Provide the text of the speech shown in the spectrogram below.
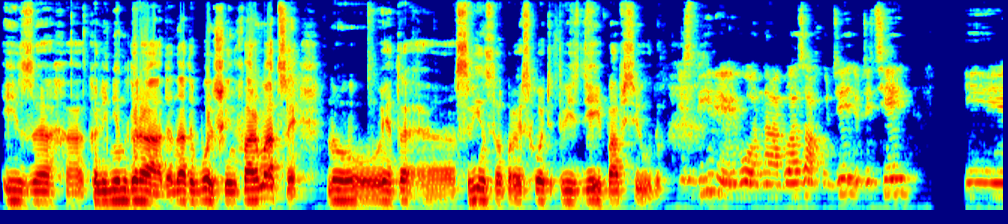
из э, Калининграда. Надо больше информации. Ну, это э, свинство происходит везде и повсюду. Избили его на глазах у, де- у детей и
